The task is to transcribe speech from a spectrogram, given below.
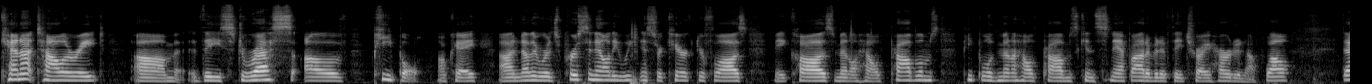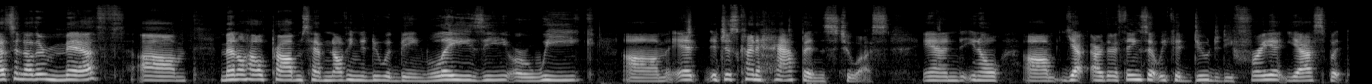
cannot tolerate um, the stress of people. Okay, uh, in other words, personality weakness or character flaws may cause mental health problems. People with mental health problems can snap out of it if they try hard enough. Well, that's another myth. Um, mental health problems have nothing to do with being lazy or weak. Um, it it just kind of happens to us. And you know, um, yeah, are there things that we could do to defray it? Yes, but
